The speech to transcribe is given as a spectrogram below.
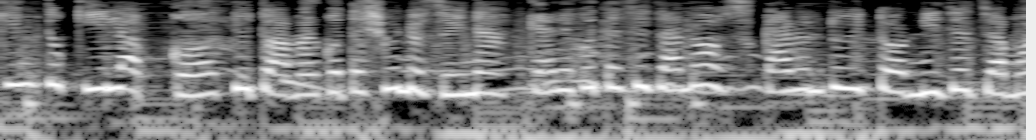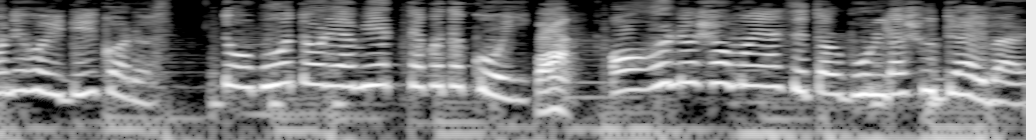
কিন্তু কি লাভ কর তুই তো আমার কথা শুনছই না। কেন কইতাছি জানোস? কারণ তুই তোর নিজের যা মনে হইডি করস। তবুও তোরে আমি একটা কথা কই অহনো সময় আছে তোর ভুলটা শুধরাইবার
